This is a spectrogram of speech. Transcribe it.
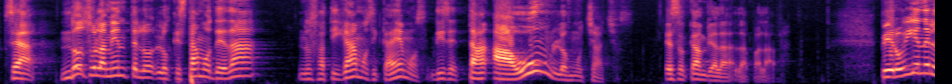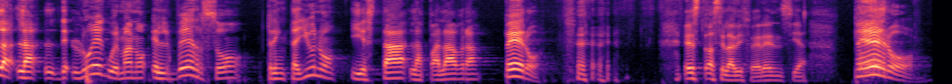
O sea, no solamente los que estamos de edad nos fatigamos y caemos. Dice, aún los muchachos. Eso cambia la palabra. Pero viene la, luego, hermano, el verso 31 y está la palabra pero. Esto hace la diferencia. Pero, o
